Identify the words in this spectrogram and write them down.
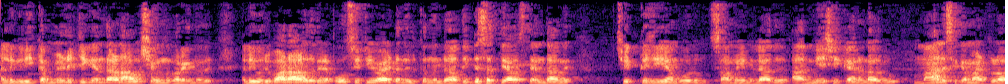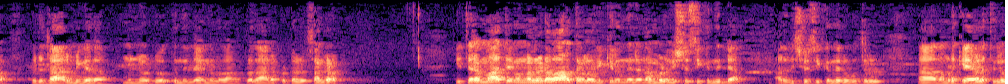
അല്ലെങ്കിൽ ഈ കമ്മ്യൂണിറ്റിക്ക് എന്താണ് ആവശ്യം എന്ന് പറയുന്നത്. അല്ലെങ്കിൽ ഒരുപാട് ആളുകൾ ഇതിനെ പോസിറ്റീവായിട്ട് നിൽക്കുന്നുണ്ട്. അതിന്റെ സത്യാവസ്ഥ എന്താണ്? ചെക്ക് ചെയ്യാൻ പോലും സമയമില്ലാതെ അന്വേഷിക്കാനുള്ള ഒരു മാനസികമായിട്ടുള്ള ഒരു ധാർമ്മികത മുന്നോട്ട് വെക്കുന്നില്ല എന്നുള്ളതാണ് പ്രധാനപ്പെട്ട ഒരു സങ്കടം. ഇത്തരം മാധ്യമങ്ങളുടെ വാർത്തകൾ ഒരിക്കലും തന്നെ നമ്മൾ വിശ്വസിക്കുന്നില്ല. അത് വിശ്വസിക്കുന്ന രൂപത്തിൽ നമ്മുടെ കേരളത്തിലെ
